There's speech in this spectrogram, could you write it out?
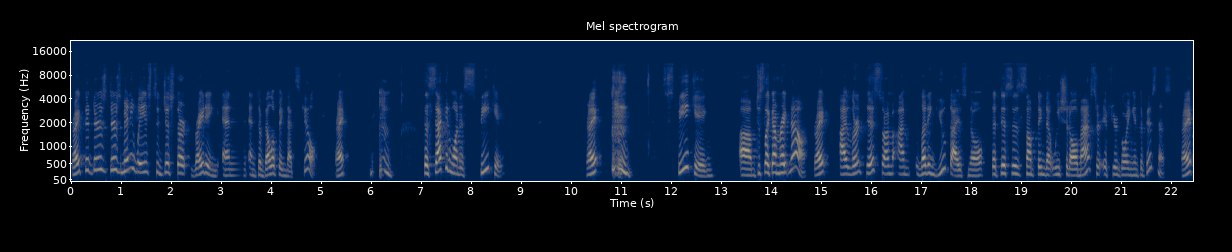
right? There's there's many ways to just start writing and and developing that skill, right? the second one is speaking, right? speaking, um, just like I'm right now, right? I learned this, so I'm I'm letting you guys know that this is something that we should all master if you're going into business, right?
